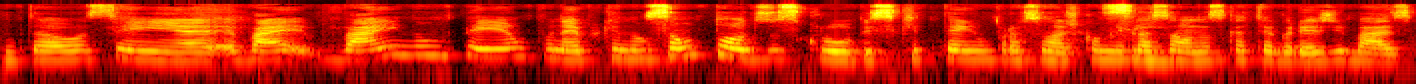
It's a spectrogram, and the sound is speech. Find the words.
Então, assim, é, vai, vai num tempo, né? Porque não são todos os clubes que têm um profissional de comunicação Sim. nas categorias de base.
